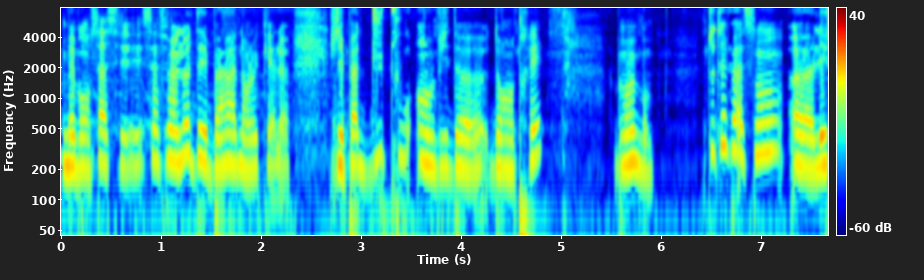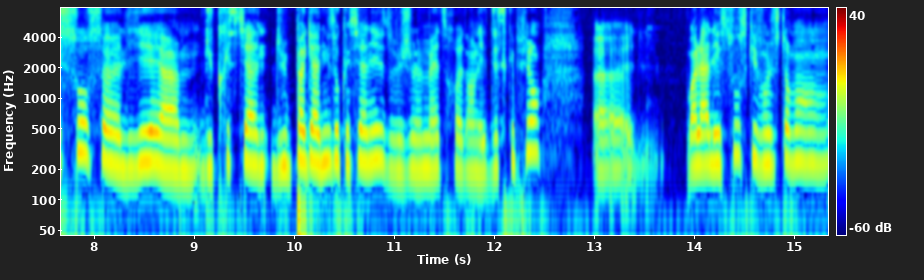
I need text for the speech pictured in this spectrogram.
Mais bon, ça c'est ça fait un autre débat dans lequel je n'ai pas du tout envie de, de rentrer. Bon, bon. De toutes les façons, les sources liées du, christian, du paganisme au christianisme, je vais mettre dans les descriptions. Voilà, les sources qui vont justement,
